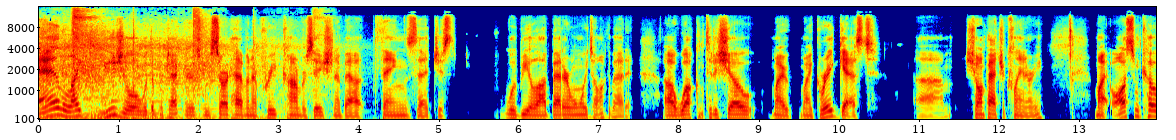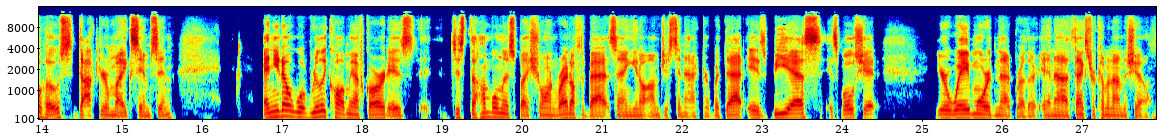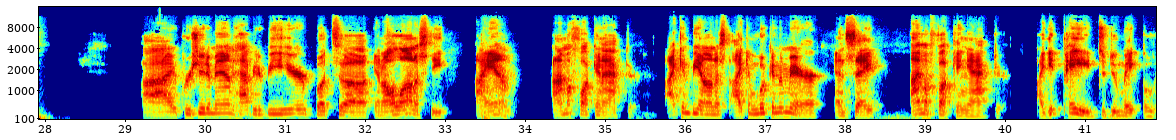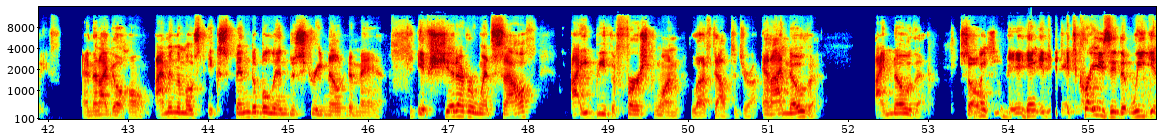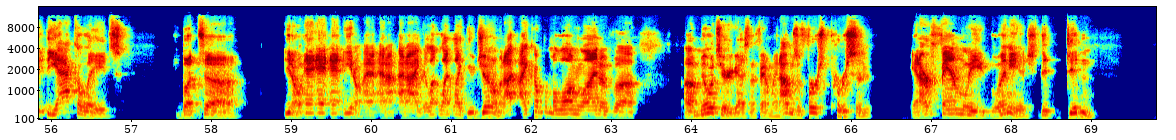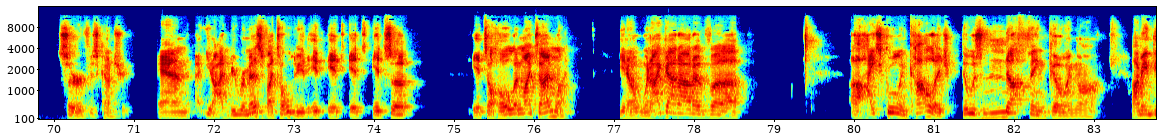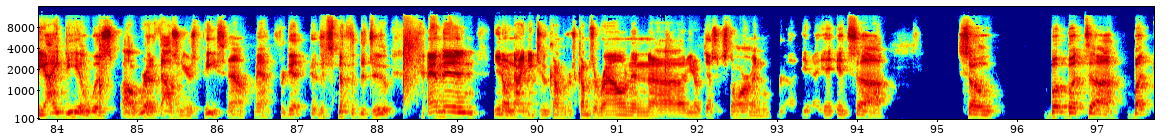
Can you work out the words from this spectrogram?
And like usual with the protectors, we start having a pre conversation about things that just would be a lot better when we talk about it. Uh, welcome to the show, my my great guest, um, Sean Patrick Flanery, my awesome co-host, Dr. Mike Simpson. And you know what really caught me off guard is uh, just the humbleness by Sean right off the bat saying, you know, I'm just an actor, but that is BS. It's bullshit. You're way more than that, brother. And uh, thanks for coming on the show. I appreciate it, man. Happy to be here. But uh, in all honesty, I am. I'm a fucking actor. I can be honest. I can look in the mirror and say, I'm a fucking actor. I get paid to do make believe. And then I go home. I'm in the most expendable industry known to man. If shit ever went south, I'd be the first one left out to dry. And I know that. I know that. So it, it, it, it's crazy that we get the accolades, but uh, you know, and, and, you know, and, and, I, and I like, like you gentlemen, I, I, come from a long line of uh, uh, military guys in the family, and I was the first person in our family lineage that didn't serve his country. And you know, I'd be remiss if I told you it. It, it, it it's a it's a hole in my timeline. You know, when I got out of uh, uh, high school and college, there was nothing going on. I mean, the idea was, oh, we're at a thousand years of peace now, man. Forget there's nothing to do. And then you know, '92 comes comes around, and uh, you know, Desert Storm, and uh, it, it's uh, so. But but uh, but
